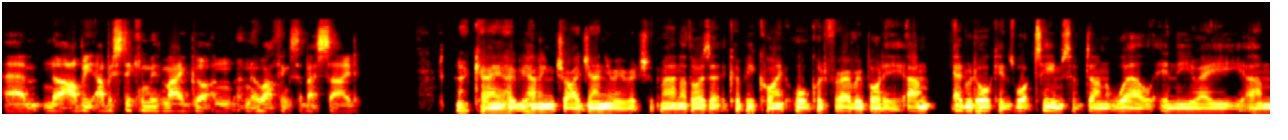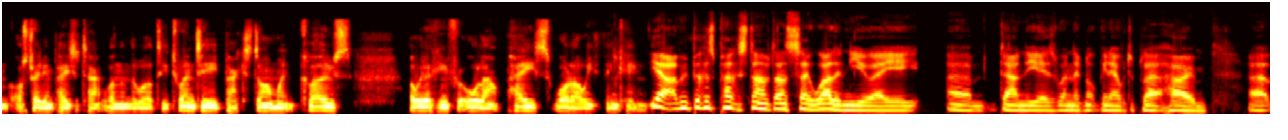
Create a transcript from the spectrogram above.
um, no, I'll be I'll be sticking with my gut and, and who I think's the best side. Okay, I hope you're having dry January, Richard Mann. Otherwise, it could be quite awkward for everybody. Um, Edward Hawkins, what teams have done well in the UAE? Um, Australian pace attack won them the World T20. Pakistan went close. Are we looking for all out pace? What are we thinking? Yeah, I mean, because Pakistan have done so well in the UAE, um, down the years when they've not been able to play at home, uh,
